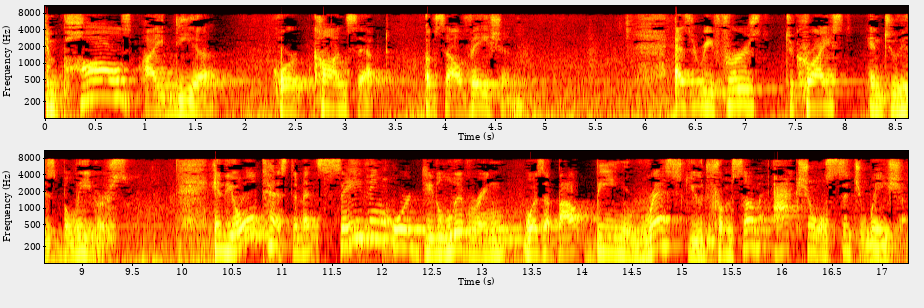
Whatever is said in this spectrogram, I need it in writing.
in Paul's idea or concept of salvation as it refers to Christ and to his believers. In the Old Testament, saving or delivering was about being rescued from some actual situation.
